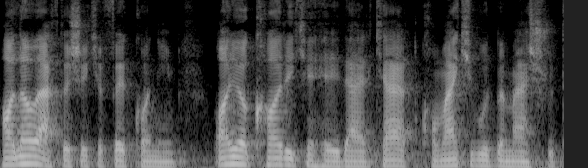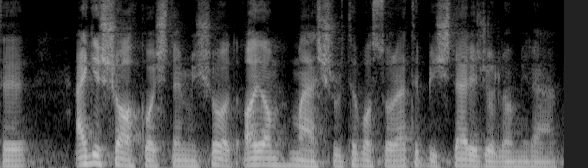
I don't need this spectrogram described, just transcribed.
حالا وقتشه که فکر کنیم آیا کاری که هیدر کرد کمکی بود به مشروطه؟ اگه شاه کشته می‌شد آیا مشروطه با سرعت بیشتری جلو می‌رفت؟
